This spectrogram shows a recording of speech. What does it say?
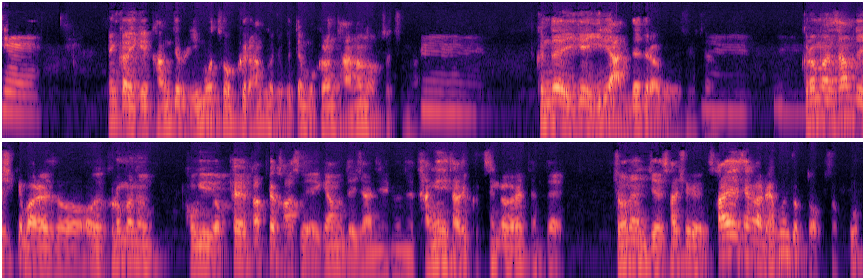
네. 그러니까 이게 강제로 remote work를 한 거죠. 그때 뭐 그런 단어는 없었지만. 음, 근데 이게 일이 안 되더라고요, 실제로. 음, 음. 그러면 사람들이 쉽게 말해서 어 그러면은 거기 옆에 카페 가서 얘기하면 되지 않냐 이러는데 당연히 다들 그렇게 생각을 할 텐데 저는 이제 사실 사회생활을 해본 적도 없었고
